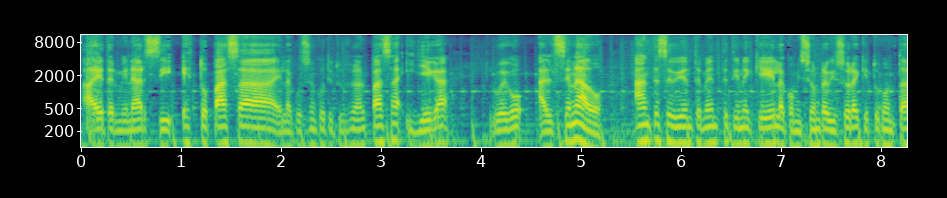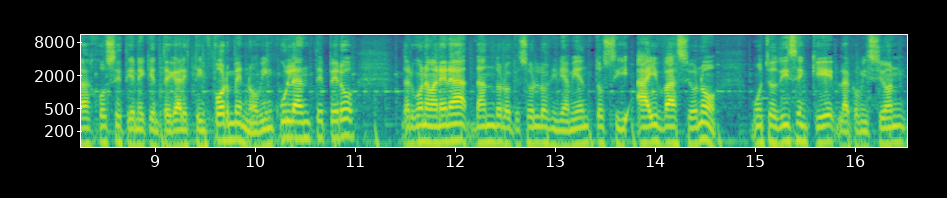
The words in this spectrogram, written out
a determinar si esto pasa, en la acusación constitucional pasa y llega luego al Senado. Antes, evidentemente, tiene que la comisión revisora que tú contabas, José, tiene que entregar este informe no vinculante, pero de alguna manera dando lo que son los lineamientos si hay base o no. Muchos dicen que la comisión,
